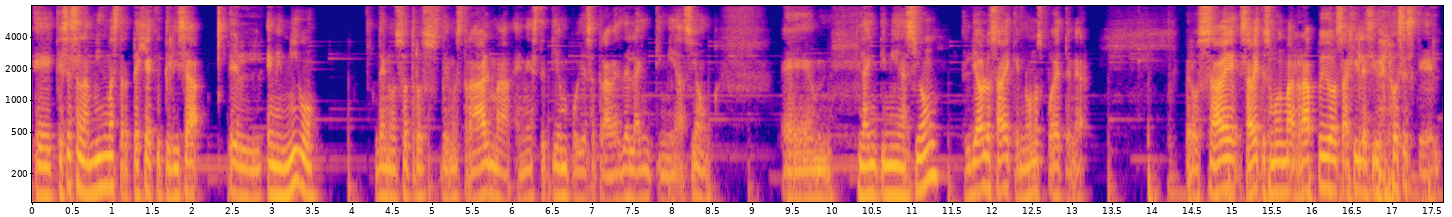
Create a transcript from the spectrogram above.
eh, que esa es la misma estrategia que utiliza el enemigo de nosotros, de nuestra alma en este tiempo y es a través de la intimidación. Em, la intimidación, el diablo sabe que no nos puede tener, pero sabe, sabe que somos más rápidos, ágiles y veloces que él.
